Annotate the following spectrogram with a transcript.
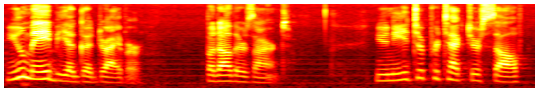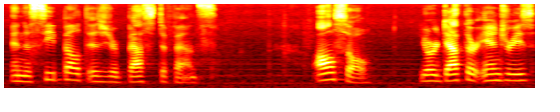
You may be a good driver, but others aren't. You need to protect yourself, and the seatbelt is your best defense. Also, your death or injuries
